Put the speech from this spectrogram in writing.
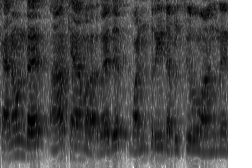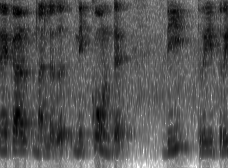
കനോണിന്റെ ആ ക്യാമറ അതായത് വൺ ത്രീ ഡബിൾ സീറോ വാങ്ങുന്നതിനേക്കാൾ നല്ലത് നിക്കോണിന്റെ D three three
